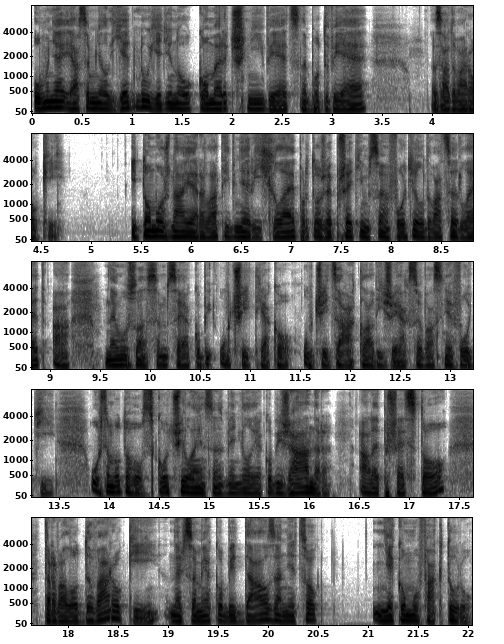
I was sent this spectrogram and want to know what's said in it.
u mě, já jsem měl jednu jedinou komerční věc nebo dvě za dva roky. I to možná je relativně rychlé, protože předtím jsem fotil 20 let a nemusel jsem se jakoby učit, jako učit základy, že jak se vlastně fotí. Už jsem do toho skočil, jen jsem změnil jakoby žánr, ale přesto trvalo dva roky, než jsem jakoby dal za něco někomu fakturu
